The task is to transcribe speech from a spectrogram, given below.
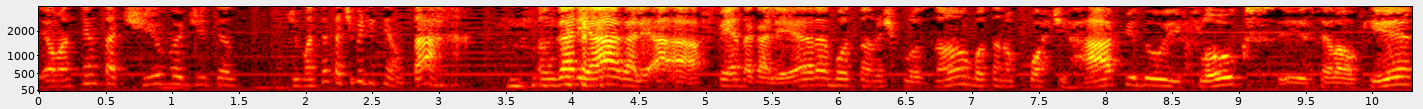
é uma tentativa de, de uma tentativa de tentar angariar a, gale- a- a fé da galera, botando explosão, botando corte rápido e flux e sei lá o que.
